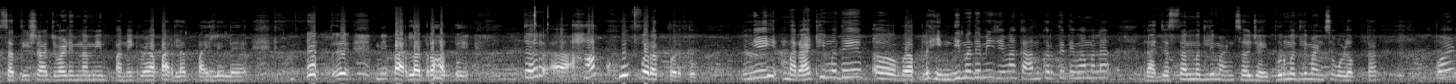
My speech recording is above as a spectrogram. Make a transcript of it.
सतीश राजवाडेंना मी अनेक वेळा पार्लात पाहिलेलं आहे. ते मी पार्ल्यात राहते. तर हा खूप फरक पडतो. म्हणजे मराठीमध्ये आपलं हिंदीमध्ये मी जेव्हा काम करते तेव्हा मला राजस्थानमधली माणसं जयपूरमधली माणसं ओळखतात. पण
